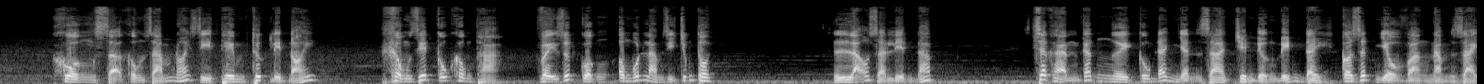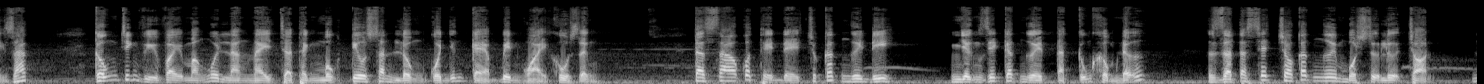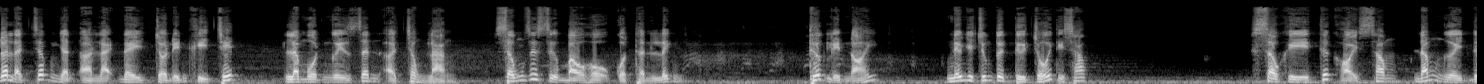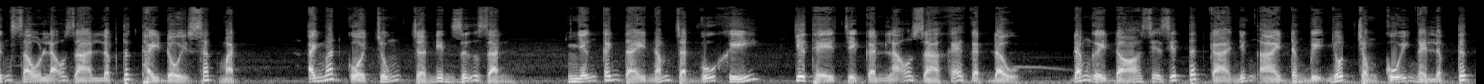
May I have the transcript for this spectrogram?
Khuông sợ không dám nói gì thêm, Thức liền nói, Không giết cũng không thả, Vậy rốt cuộc ông muốn làm gì chúng tôi? Lão già liền đáp, Chắc hẳn các người cũng đã nhận ra trên đường đến đây Có rất nhiều vàng nằm dài rác cũng chính vì vậy mà ngôi làng này trở thành mục tiêu săn lùng của những kẻ bên ngoài khu rừng. Ta sao có thể để cho các ngươi đi? Nhưng giết các ngươi ta cũng không nỡ. Giờ ta sẽ cho các ngươi một sự lựa chọn. Đó là chấp nhận ở lại đây cho đến khi chết. Là một người dân ở trong làng, Sống dưới sự bảo hộ của thần linh. Thước liền nói, Nếu như chúng tôi từ chối thì sao? Sau khi thức hỏi xong, Đám người đứng sau lão già lập tức thay đổi sắc mặt. Ánh mắt của chúng trở nên dữ dằn. Những cánh tay nắm chặt vũ khí, Như thể chỉ cần lão già khẽ gật đầu. Đám người đó sẽ giết tất cả những ai đang bị nhốt trong cũi ngay lập tức.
